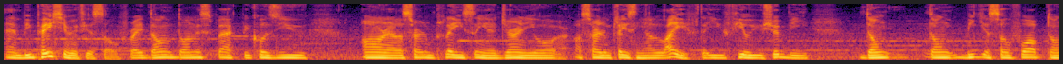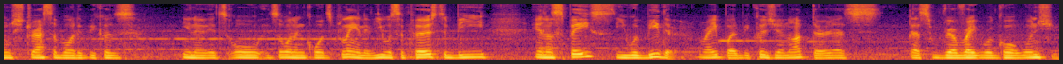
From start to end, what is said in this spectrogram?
and be patient with yourself. Right? Don't don't expect because you aren't at a certain place in your journey or a certain place in your life that you feel you should be. Don't don't beat yourself up. Don't stress about it because you know it's all it's all in God's plan. If you were supposed to be in a space, you would be there, right? But because you're not there, that's that's real right where God wants you.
